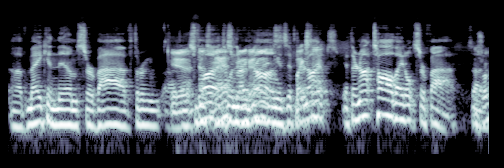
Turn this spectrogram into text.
of making them survive through uh, Yeah. those That's floods right. when they're That's young. right. Is if they're not sense. if they're not tall, they don't survive. So That's right.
